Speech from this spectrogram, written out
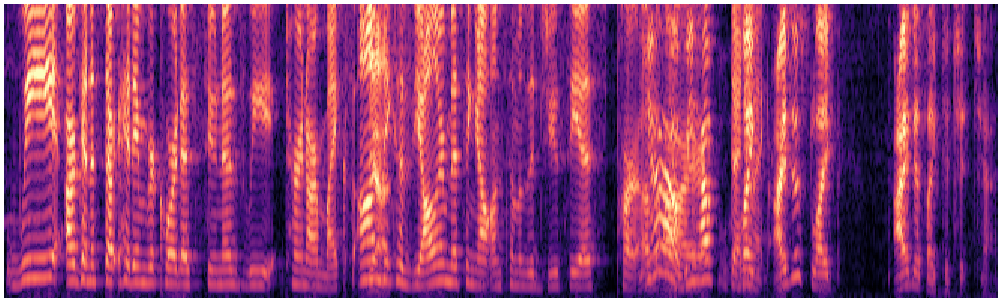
We are gonna start hitting record as soon as we turn our mics on Yes. because y'all are missing out on some of the juiciest part of Yeah, our we have dynamic. like I just like I just like to chit chat.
